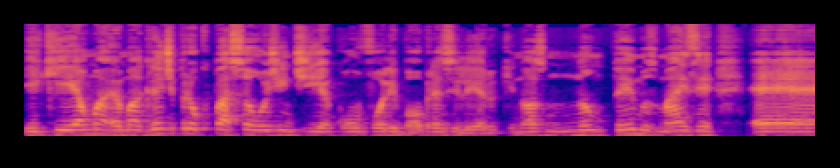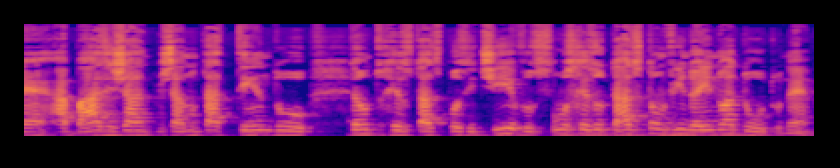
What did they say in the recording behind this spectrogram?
E que é uma, é uma grande preocupação hoje em dia com o voleibol brasileiro, que nós não temos mais, é, a base já, já não está tendo tanto resultados positivos, os resultados estão vindo aí no adulto, né?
